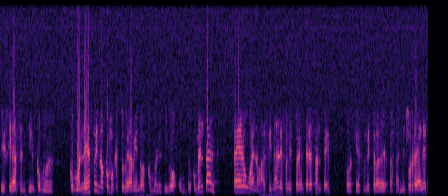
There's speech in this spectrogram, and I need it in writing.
te hiciera sentir como, como en eso y no como que estuviera viendo, como les digo, un documental. Pero bueno, al final es una historia interesante porque es una historia de, basada en hechos reales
